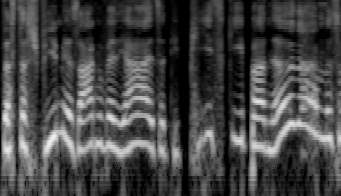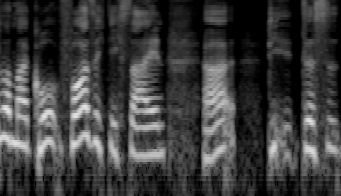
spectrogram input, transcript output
dass das Spiel mir sagen will, ja, also die Peacekeeper, ne, da müssen wir mal vorsichtig sein. Ja, die, das,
